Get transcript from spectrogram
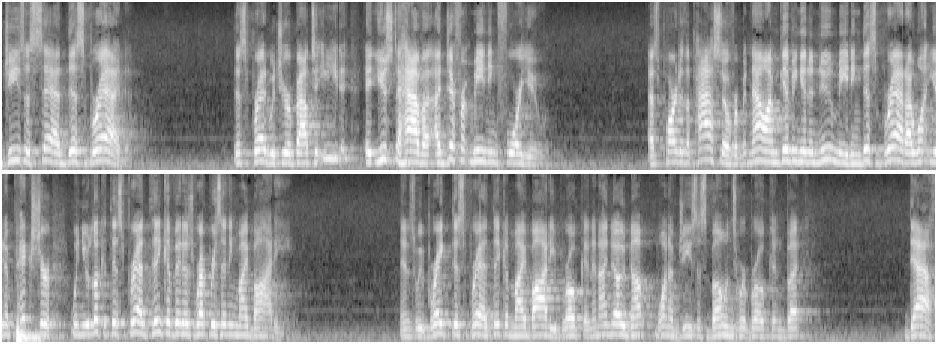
Jesus said, This bread, this bread which you're about to eat, it used to have a, a different meaning for you as part of the Passover, but now I'm giving it a new meaning. This bread, I want you to picture when you look at this bread, think of it as representing my body. And as we break this bread, think of my body broken. And I know not one of Jesus' bones were broken, but death,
